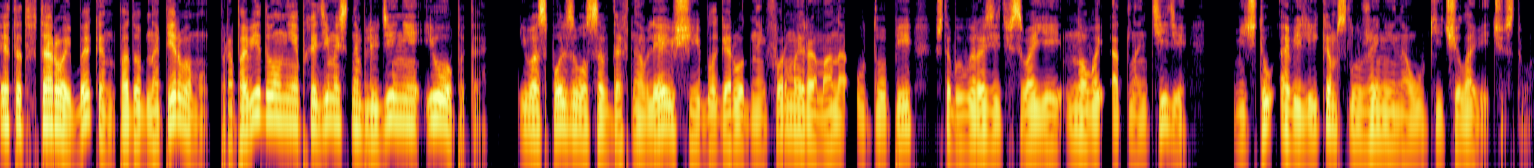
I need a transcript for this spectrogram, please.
Этот второй Бэкон, подобно первому, проповедовал необходимость наблюдения и опыта и воспользовался вдохновляющей и благородной формой романа «Утопии», чтобы выразить в своей «Новой Атлантиде» мечту о великом служении науки человечеству.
